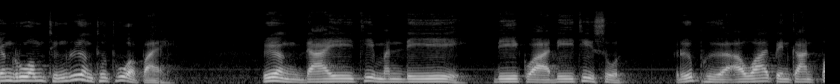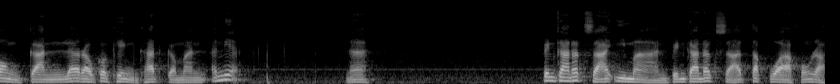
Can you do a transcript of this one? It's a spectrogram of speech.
ยังรวมถึงเรื่องทั่วๆไป เรื่องใดที่มันดี ดีกว่าดีที่สุด หรือเผื่อเอาไว้เป็นการป้องกันและเราก็เข่งคัดกับมัน อันเนี้ยนะเป็นการรักษาอีมาน เป็นการรักษาตักวาของเรา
